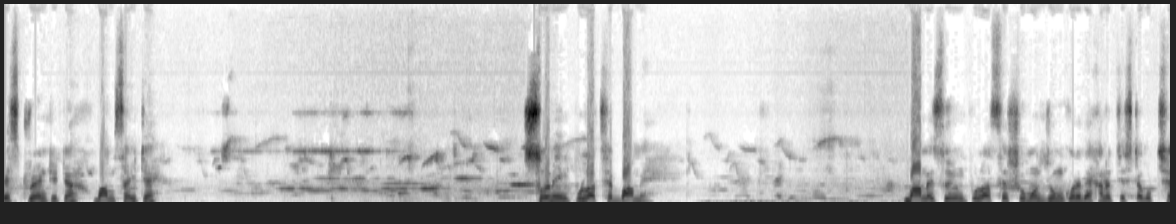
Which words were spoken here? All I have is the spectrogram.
রেস্টুরেন্ট এটা, বাম সাইডে। সুইমিং পুল আছে বামে। বামে সুইমিং পুল আছে, সুমন জুম করে দেখানোর চেষ্টা করছে।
